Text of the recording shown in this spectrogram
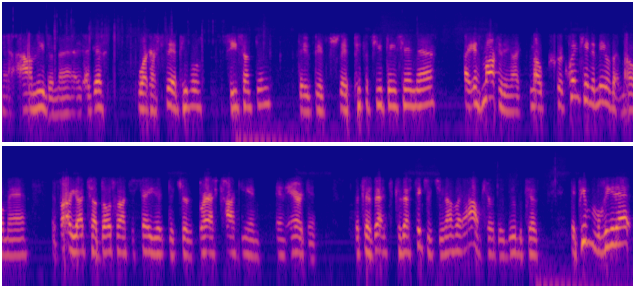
Yeah, I don't either, man. I guess, like I said, people see something, they they, they pick a few things here and there. Like it's marketing. Like no, Quinn came to me and was like, "No, man, if I were you, I'd tell those who have to say that, that you're brash, cocky, and, and arrogant because that because that sticks with you." And I was like, "I don't care what they do because if people believe that,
